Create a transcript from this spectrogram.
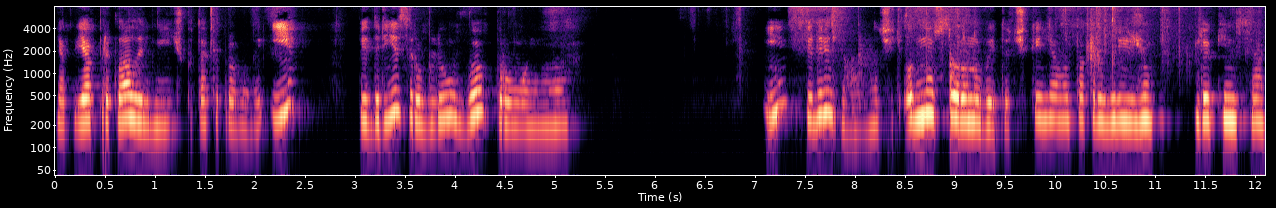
як, як приклали лінійку, так і провели. І підріз роблю в пройму. І підрізаю. Значить, одну сторону виточки я отак розріжу до кінця.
